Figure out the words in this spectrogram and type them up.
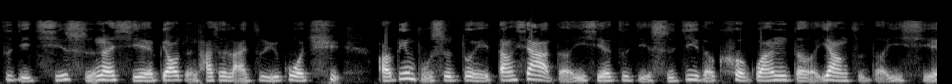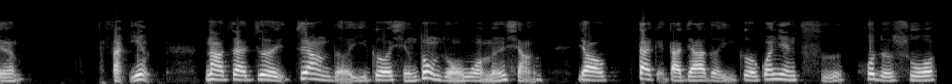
自己其实那些标准它是来自于过去。而并不是对当下的一些自己实际的客观的样子的一些反应。那在这这样的一个行动中，我们想要带给大家的一个关键词，或者说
